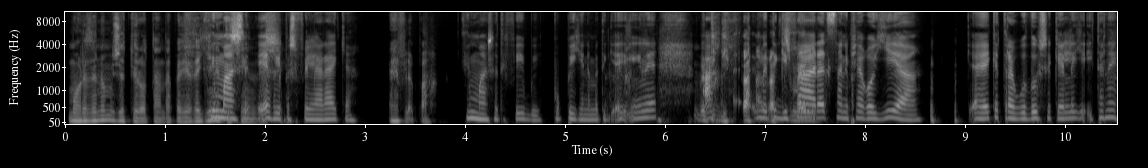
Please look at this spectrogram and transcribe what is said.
Μωρέ, δεν νομίζω ότι ρωτάνε τα παιδιά. Δεν γίνεται Θυμάσαι, σύνδεση. έβλεπες Φιλαράκια; Έβλεπα. Θυμάσαι τη Φίμπη που πήγαινε με την, ε, είναι, Με Αχ, την κιθάρα. με την της κιθάρα Μέλη. της στα νηπιαγωγεία ε, και τραγουδούσε και έλεγε ήταν,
